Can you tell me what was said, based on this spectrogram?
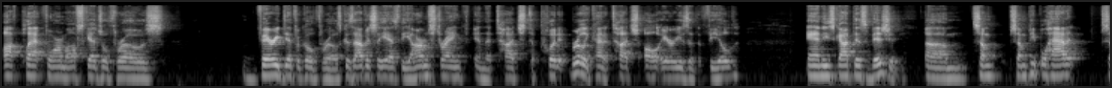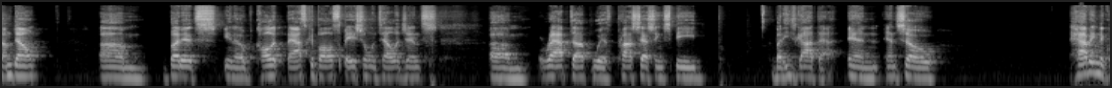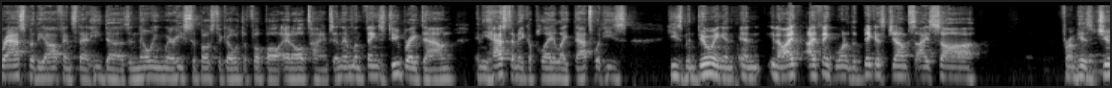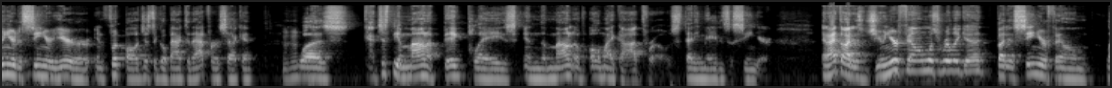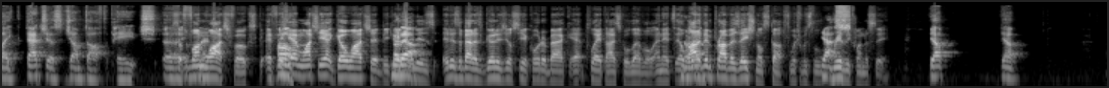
off platform, off schedule throws, very difficult throws, because obviously he has the arm strength and the touch to put it really kind of touch all areas of the field. And he's got this vision. Um, some some people have it, some don't. Um, but it's you know call it basketball spatial intelligence um, wrapped up with processing speed, but he's got that. And and so having the grasp of the offense that he does and knowing where he's supposed to go with the football at all times. And then when things do break down and he has to make a play, like that's what he's he's been doing. And and you know, I I think one of the biggest jumps I saw from his junior to senior year in football, just to go back to that for a 2nd mm-hmm. was God, just the amount of big plays and the amount of oh my god throws that he made as a senior. And I thought his junior film was really good, but his senior film, like that just jumped off the page. Uh, it's a fun watch, folks. If, oh, you haven't watched it yet, go watch it because no it is it is about as good as you'll see a quarterback at play at the high school level, and it's a no lot doubt. of improvisational stuff, which was yes. really fun to see. Yep, yep.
